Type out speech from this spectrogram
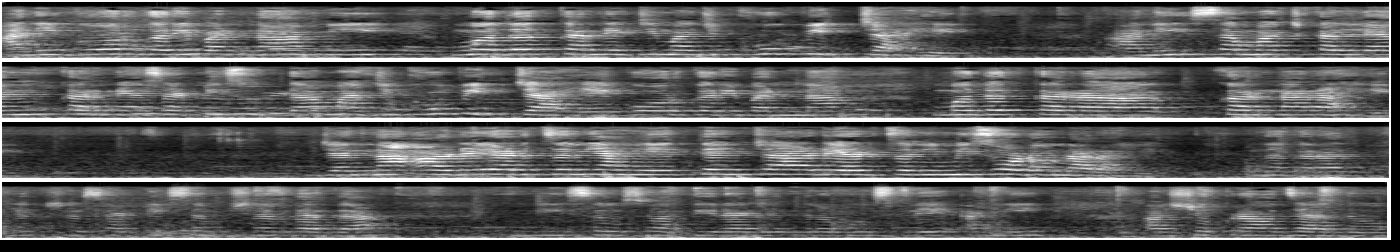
आणि गोरगरिबांना मी मदत करण्याची माझी खूप इच्छा आहे. आणि समाज कल्याण करण्यासाठी सुद्धा माझी खूप इच्छा आहे गोरगरिबांना मदत करा करणार आहे. ज्यांना अडे अडचणी आहेत त्यांच्या अडे अडचणी मी सोडवणार आहे. नगराध्यक्षासाठी शमशेर दादा मी सौ स्वाती राजेंद्र भोसले आणि अशोकराव जाधव.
